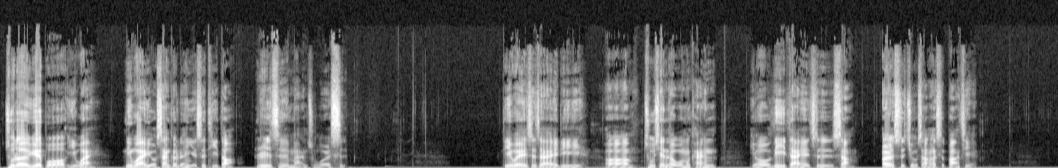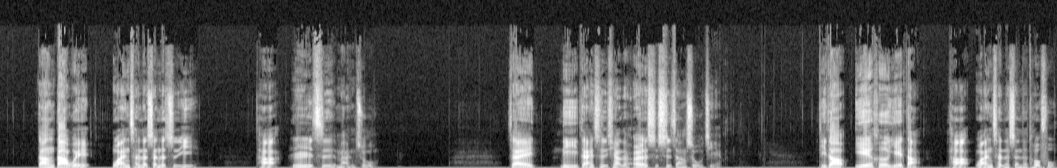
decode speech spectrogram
除了约伯以外，另外有三个人也是提到日子满足而死。第一位是在历呃出现的，我们看有历代志上二十九章二十八节，当大卫完成了神的旨意。他日子满足，在历代志下的二十四章十五节提到耶和耶大，他完成了神的托付，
